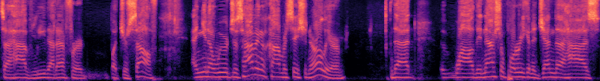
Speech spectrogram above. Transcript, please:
to have lead that effort but yourself. And, you know, we were just having a conversation earlier that while the National Puerto Rican Agenda has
